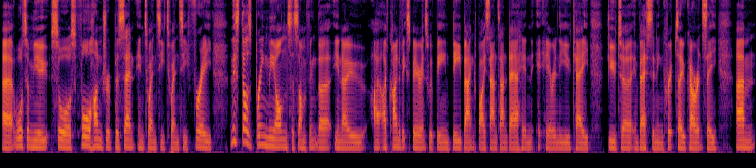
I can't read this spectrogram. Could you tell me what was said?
Uh, Wintermute soars 400% in 2023. And this does bring me on to something that, you know, I, have kind of experienced with being debanked by Santander in, here in the UK due to investing in cryptocurrency. Um,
